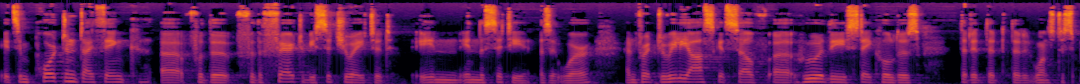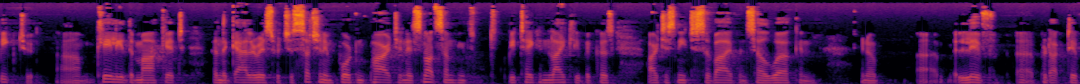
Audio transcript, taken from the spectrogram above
it's important, I think, uh, for the for the fair to be situated in in the city, as it were, and for it to really ask itself who are the stakeholders that it that, that it wants to speak to. Um, clearly, the market and the galleries, which is such an important part, and it's not something to, be taken lightly because artists need to survive and sell work and you know uh, live uh, productive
